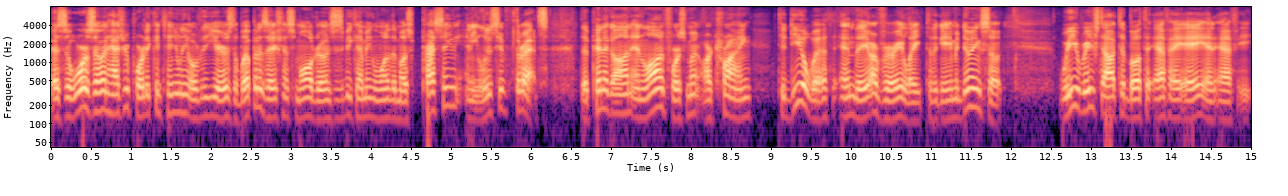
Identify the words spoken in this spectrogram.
As the war zone has reported continually over the years, the weaponization of small drones is becoming one of the most pressing and elusive threats the Pentagon and law enforcement are trying to deal with, and they are very late to the game in doing so. We reached out to both the FAA and FE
